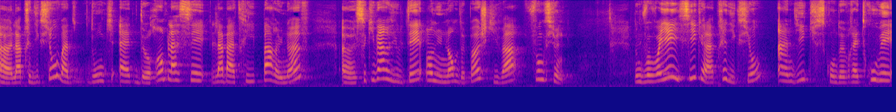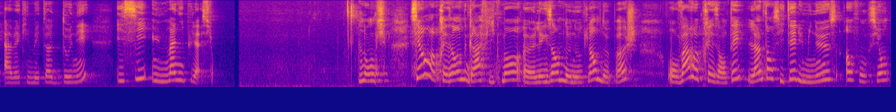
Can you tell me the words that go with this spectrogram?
Euh, la prédiction va donc être de remplacer la batterie par une œuvre, ce qui va résulter en une lampe de poche qui va fonctionner. Donc vous voyez ici que la prédiction indique ce qu'on devrait trouver avec une méthode donnée, ici une manipulation. Donc si on représente graphiquement l'exemple de notre lampe de poche, on va représenter l'intensité lumineuse en fonction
